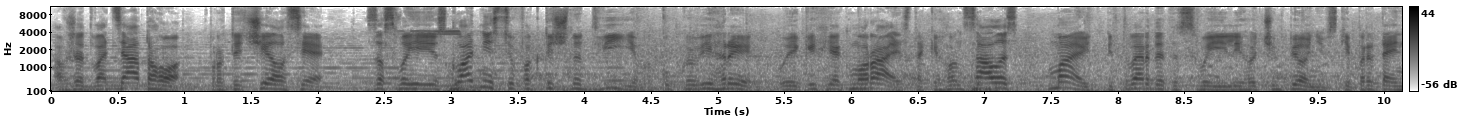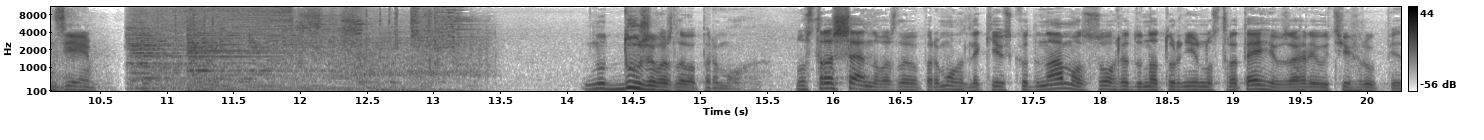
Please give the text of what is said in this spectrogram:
а вже 20-го проти Челсі. За своєю складністю фактично дві єврокубкові гри, у яких як Мораєс, так і Гонсалес мають підтвердити свої лігочемпіонівські претензії. Ну, дуже важлива перемога. Ну, страшенно важлива перемога для київського Динамо з огляду на турнірну стратегію взагалі у цій групі.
